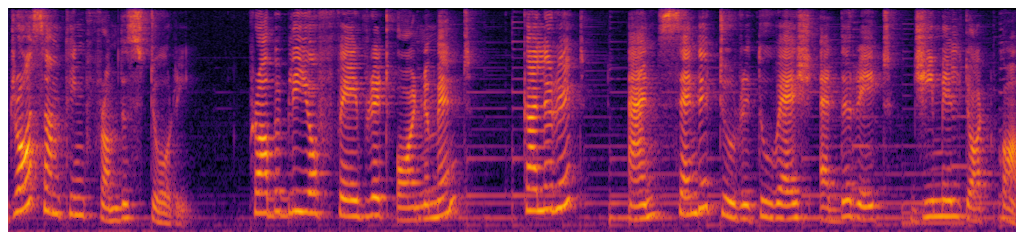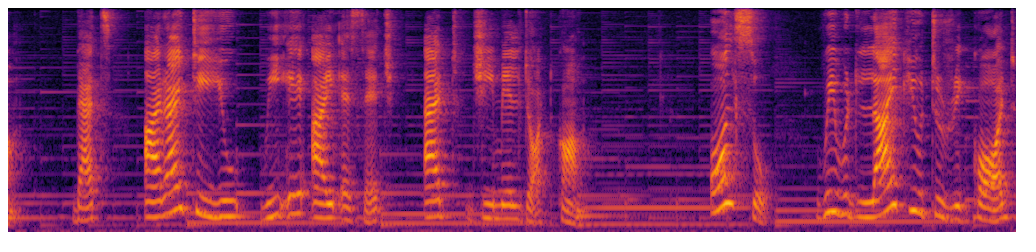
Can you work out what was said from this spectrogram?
Draw something from the story. Probably your favorite ornament. Color it and send it to rituvaish at the rate gmail.com. That's R I T U V A I S H at gmail.com. Also, we would like you to record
